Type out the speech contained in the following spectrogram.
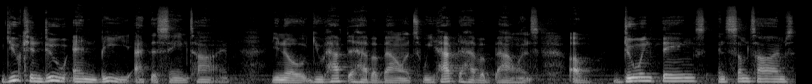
You can do and be at the same time. You know, you have to have a balance. We have to have a balance of doing things and sometimes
